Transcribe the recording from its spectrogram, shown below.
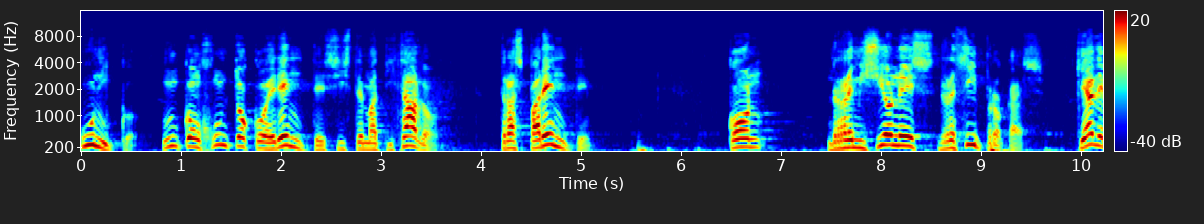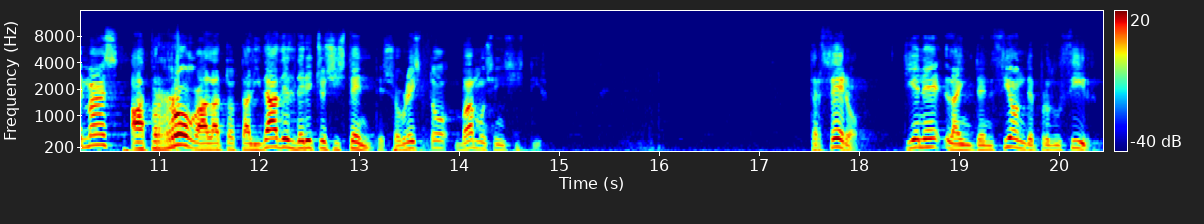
único, un conjunto coherente, sistematizado, transparente, con remisiones recíprocas, que además abroga la totalidad del derecho existente. Sobre esto vamos a insistir. Tercero, tiene la intención de producir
